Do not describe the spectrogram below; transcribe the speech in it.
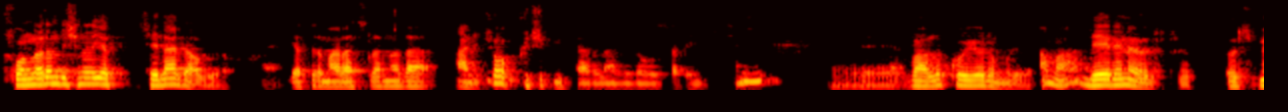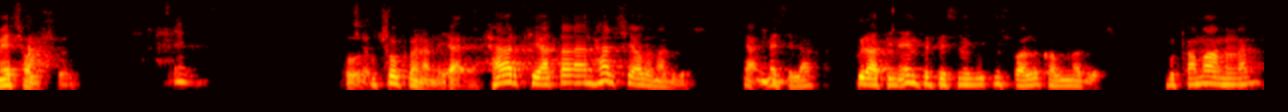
fonların dışında yat- şeyler de alıyorum. Yani yatırım araçlarına da hani çok küçük miktarlarda da olsa benim için e, varlık koyuyorum buraya. Ama değerini ölçüyorum. Ölçmeye çalışıyorum. Evet. Bu, Çok- çok önemli. Yani her fiyattan her şey alınabilir. Yani Hı hı. mesela grafiğin en tepesine gitmiş varlık alınabilir. Bu tamamen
